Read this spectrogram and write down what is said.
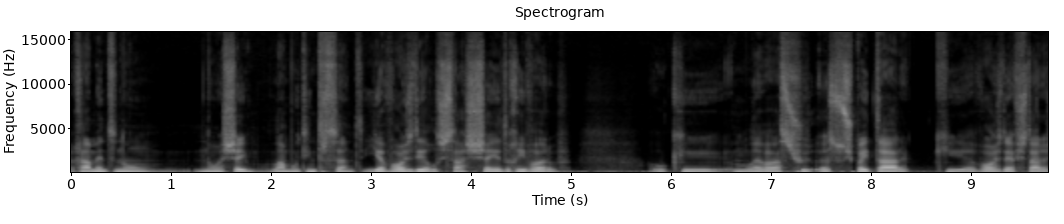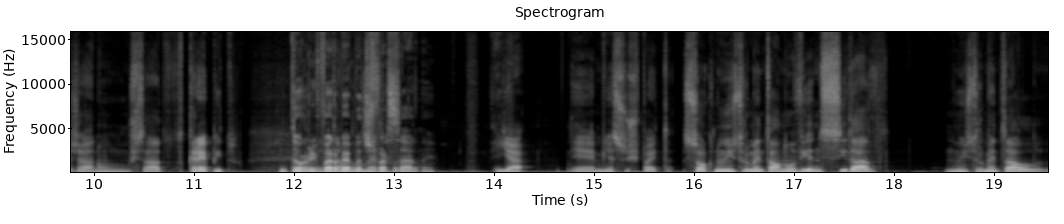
realmente não, não achei lá muito interessante. E a voz dele está cheia de reverb, o que me leva a, sus- a suspeitar que a voz deve estar já num estado decrépito. Então o reverb Então é para ele mete- disfarçar, né? Há, é a minha suspeita. Só que no instrumental não havia necessidade. No instrumental,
